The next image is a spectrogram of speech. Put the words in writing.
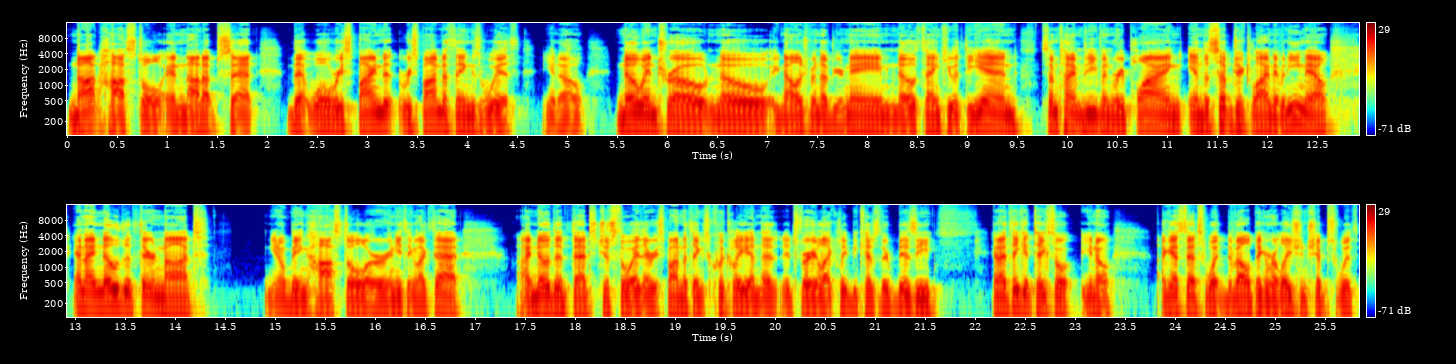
not hostile and not upset that will respond to, respond to things with, you know, no intro, no acknowledgement of your name, no thank you at the end, sometimes even replying in the subject line of an email. And I know that they're not you know, being hostile or anything like that. I know that that's just the way they respond to things quickly, and that it's very likely because they're busy. And I think it takes a, you know, I guess that's what developing relationships with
